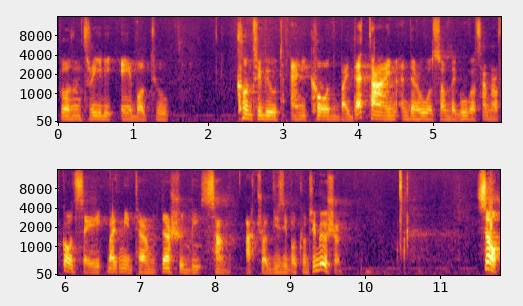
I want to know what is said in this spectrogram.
wasn't really able to contribute any code by that time, and the rules of the Google Summer of Code say by midterm there should be some actual visible contribution. So,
